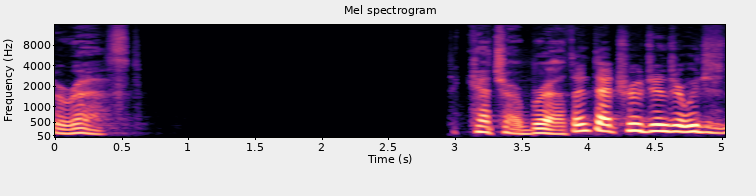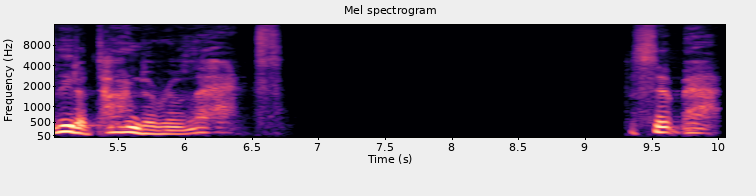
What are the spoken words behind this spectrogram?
to rest, to catch our breath. Ain't that true, Ginger? We just need a time to relax, to sit back.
